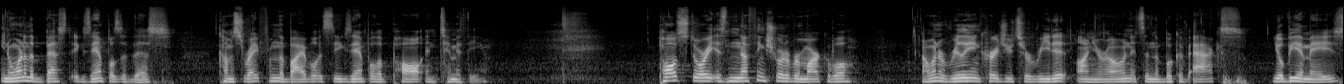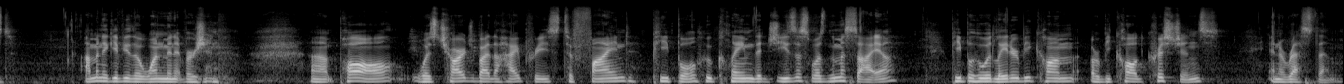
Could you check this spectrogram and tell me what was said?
You know, one of the best examples of this comes right from the Bible. It's the example of Paul and Timothy. Paul's story is nothing short of remarkable. I want to really encourage you to read it on your own. It's in the book of Acts. You'll be amazed. I'm going to give you the one minute version. Uh, Paul was charged by the high priest to find people who claimed that Jesus was the Messiah, people who would later become or be called Christians, and arrest them.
